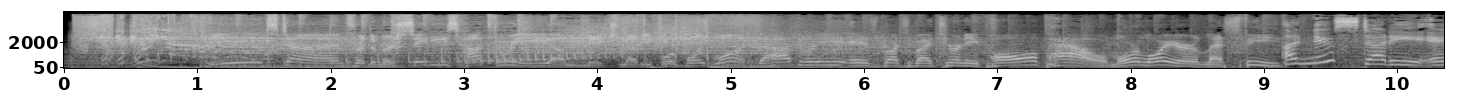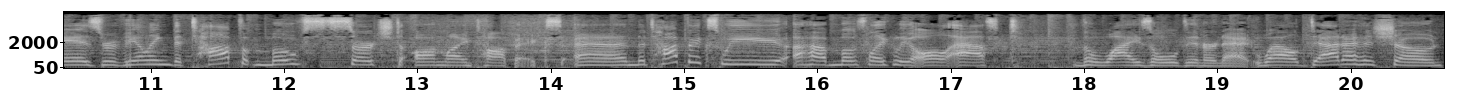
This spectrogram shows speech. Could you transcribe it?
It's time for the Mercedes Hot 3 on Mix 94.1. The Hot Three is brought to you by attorney Paul Powell. More lawyer, less fee. A new study is revealing the top most searched online topics. And the topics we have most likely all asked the wise old internet. Well, data has shown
